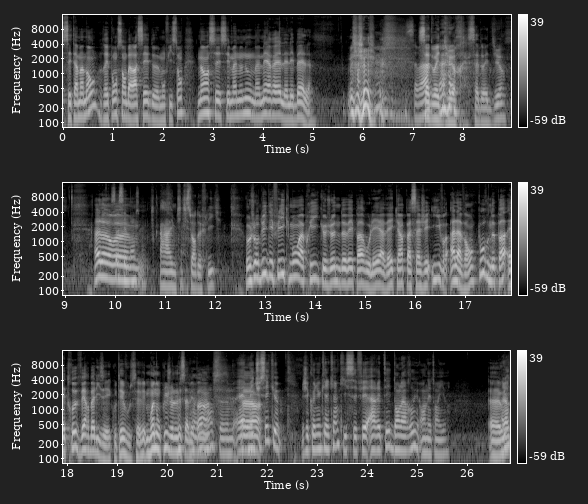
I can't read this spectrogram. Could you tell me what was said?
C'est ta maman? Réponse embarrassée de mon fiston Non, c'est ma nounou, ma mère, elle, elle est belle. Ça va? Ça doit être dur, ça doit être dur. Alors, Ça, bon, ah, une petite histoire de flic. Aujourd'hui, des flics m'ont appris que je ne devais pas rouler avec un passager ivre à l'avant pour ne pas être verbalisé. Écoutez, vous le savez, moi non plus, je ne le savais Ouais, pas. non, hein. ça- eh, Euh, Mais tu sais que j'ai connu quelqu'un qui s'est fait arrêter dans la rue en étant ivre. Euh, oui, Alors,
